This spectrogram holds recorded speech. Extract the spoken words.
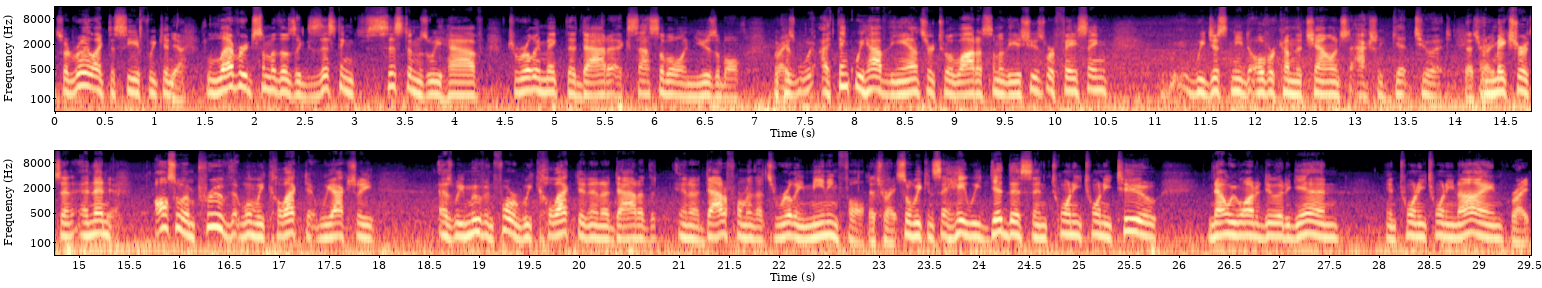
So I'd really like to see if we can yeah. leverage some of those existing systems we have to really make the data accessible and usable. Because right. we, I think we have the answer to a lot of some of the issues we're facing we just need to overcome the challenge to actually get to it That's and right. make sure it's in and then yeah also improve that when we collect it, we actually, as we move in forward, we collect it in a data that, in a data format that's really meaningful. That's right. So we can say, hey, we did this in 2022. Now we want to do it again in 2029. Right.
